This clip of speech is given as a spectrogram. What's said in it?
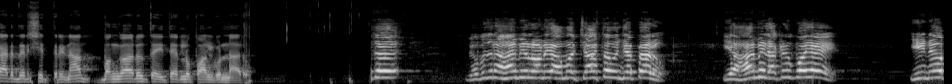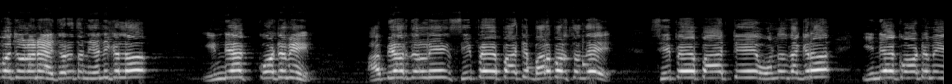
కార్యదర్శి త్రినాథ్ బంగారు తదితరులు పాల్గొన్నారు. అయితే విభజన హామీలోనే అమలు చేస్తామని చెప్పారు. ఈ హామీలు ఎక్కడికి పోయాయి? ఈ నేపథ్యంలోనే జరుగుతున్న ఎన్నికల్లో ఇండియా కూటమి అభ్యర్థులని సిపిఐ పార్టీ బలపరుస్తుంది. సిపిఐ పార్టీ ఉన్న దగ్గర ఇండియా కూటమి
